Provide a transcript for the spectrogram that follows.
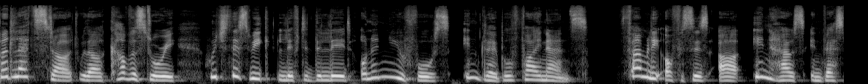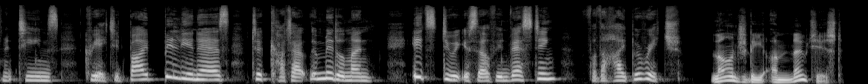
But let's start with our cover story, which this week lifted the lid on a new force in global finance. Family offices are in house investment teams created by billionaires to cut out the middleman. It's do it yourself investing for the hyper rich. Largely unnoticed,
